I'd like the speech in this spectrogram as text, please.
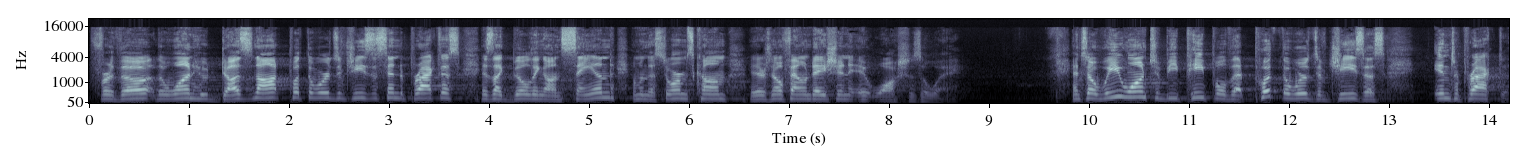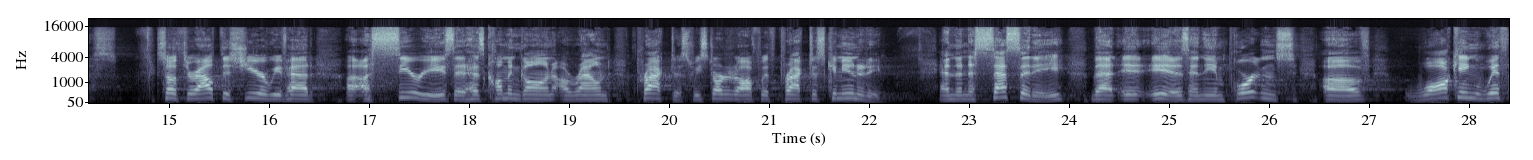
For the, the one who does not put the words of Jesus into practice is like building on sand, and when the storms come, there's no foundation, it washes away. And so we want to be people that put the words of Jesus into practice. So throughout this year, we've had a series that has come and gone around practice. We started off with practice community and the necessity that it is and the importance of walking with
